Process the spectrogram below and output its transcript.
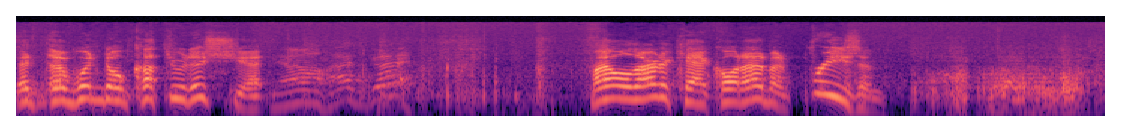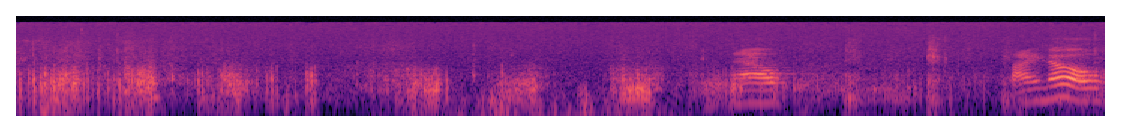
That, the wind don't cut through this shit. No, that's good. My old Arctic Cat coat, I'd have been freezing. Now, I know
